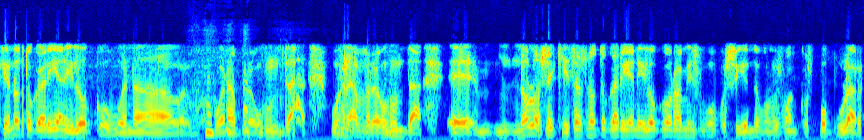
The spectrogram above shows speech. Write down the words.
Que no tocaría ni loco. Buena, buena pregunta, buena pregunta. Eh, no lo sé, quizás no tocaría ni loco ahora mismo, pues siguiendo con los bancos popular.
